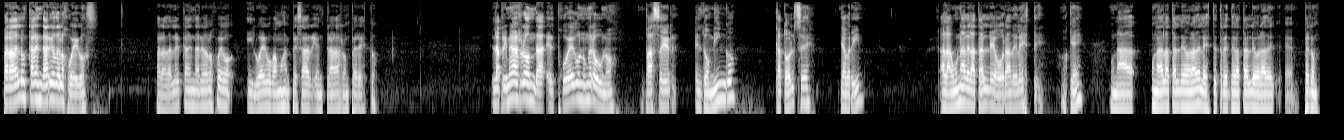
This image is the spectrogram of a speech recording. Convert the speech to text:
para darle un calendario de los juegos, para darle el calendario de los juegos y luego vamos a empezar a entrar a romper esto. La primera ronda, el juego número uno, va a ser el domingo 14 de abril a la una de la tarde hora del este. ¿Ok? Una, una de la tarde hora del este, 3 de la tarde hora del... Eh, perdón,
